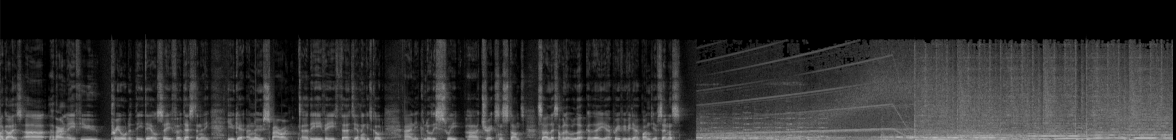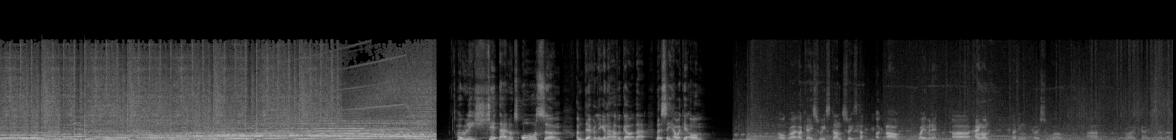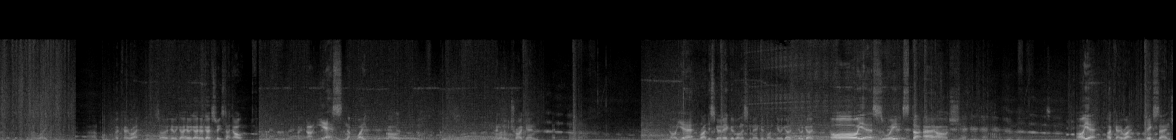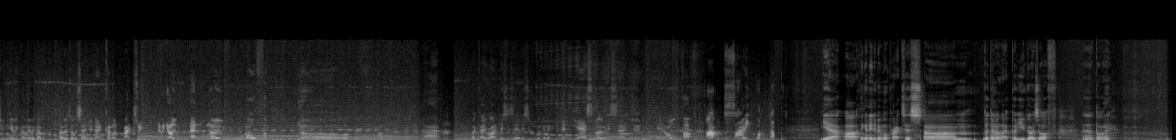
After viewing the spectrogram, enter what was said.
Hi guys, uh, apparently if you pre-ordered the DLC for Destiny, you get a new Sparrow, uh, the EV30 I think it's called, and it can do all these sweet uh, tricks and stunts. So let's have a little look at the uh, preview video Bungie have sent us. Holy shit, that looks awesome! I'm definitely going to have a go at that. Let's see how I get on. Oh, right, okay, sweet stunt, sweet stunt. Oh, wait a minute. Uh, hang on. That didn't go so well. Um, right, okay, so... No, wait. Um, okay, right. So, here we go, here we go, here we go. Sweet stunt. Oh. Okay, uh, yes! No, wait. Oh. Hang on, let me try again. Oh Oh, yeah, right, this is going to be a good one, this is going to be a good one. Here we go, here we go. Oh yeah, sweet stuff. Uh, oh shit. Oh yeah, okay, right. Big sand dune, here we come, here we come. Over the top of the sand dune, and come on, right, sweet, there we go. And no, oh, no, what the fuck that? Okay, right, this is it, this is, we're going to get, yes, over this sand dune. And, oh, for fuck's sake, what the yeah, uh, I think I need a bit more practice, um, but don't let that put you guys off. Uh, bye.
